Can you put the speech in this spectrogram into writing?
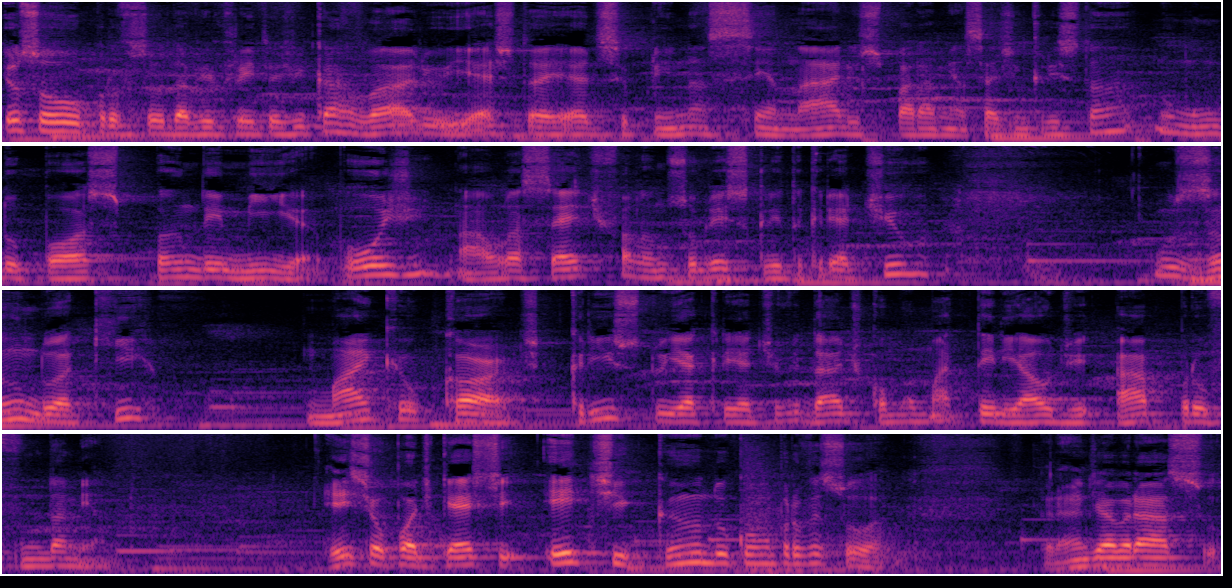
Eu sou o professor Davi Freitas de Carvalho e esta é a disciplina Cenários para a Mensagem Cristã no Mundo Pós-Pandemia. Hoje, na aula 7, falamos sobre a escrita criativa, usando aqui Michael Card, Cristo e a Criatividade como material de aprofundamento. Este é o podcast Eticando com o Professor. Grande abraço!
